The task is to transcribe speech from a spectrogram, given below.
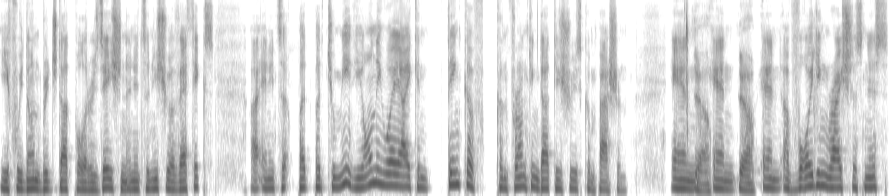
if we don't bridge that polarization. And it's an issue of ethics. Uh, and it's a, but but to me the only way I can think of confronting that issue is compassion, and yeah. and yeah. and avoiding righteousness,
